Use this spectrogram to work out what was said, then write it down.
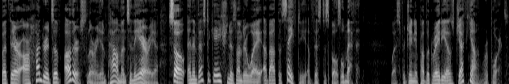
but there are hundreds of other slurry impoundments in the area, so an investigation is underway about the safety of this disposal method. West Virginia Public Radio's Jeff Young reports.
